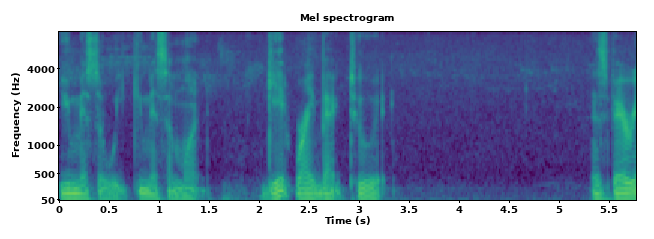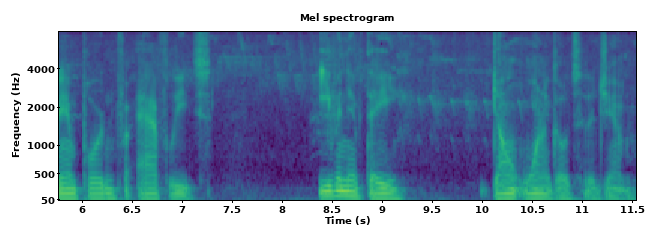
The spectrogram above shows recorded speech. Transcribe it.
you miss a week, you miss a month. Get right back to it. It's very important for athletes, even if they don't want to go to the gym,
